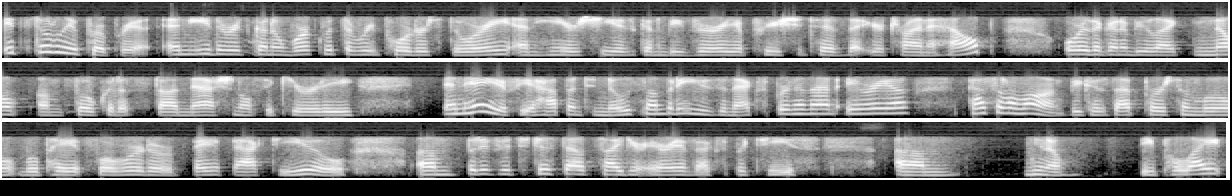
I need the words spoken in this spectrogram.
It's totally appropriate. And either it's going to work with the reporter's story and he or she is going to be very appreciative that you're trying to help, or they're going to be like, nope, I'm focused on national security and hey, if you happen to know somebody who's an expert in that area, pass it along because that person will, will pay it forward or pay it back to you. Um, but if it's just outside your area of expertise, um, you know, be polite.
